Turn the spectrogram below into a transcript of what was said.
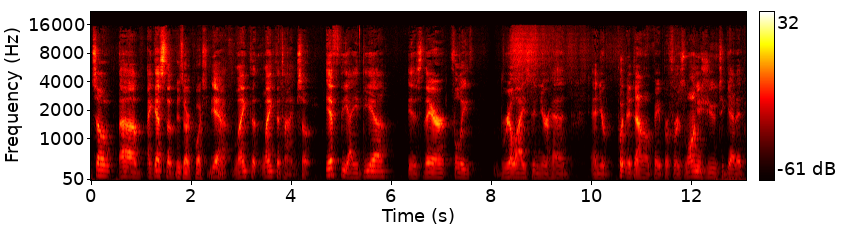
So uh, I guess the is our question. yeah length length of time. So if the idea is there fully realized in your head and you're putting it down on paper for as long as you to get it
